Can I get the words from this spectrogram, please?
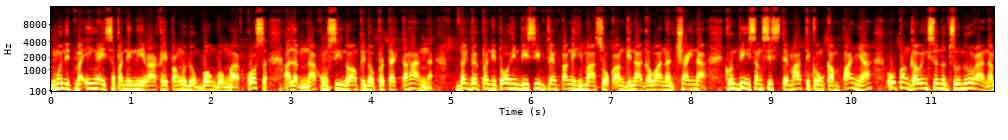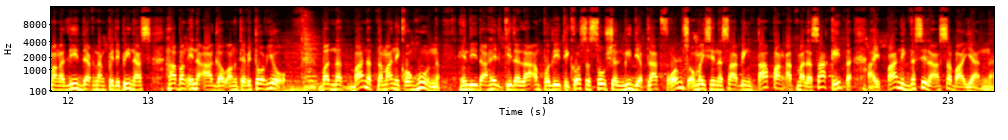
ngunit maingay sa paninira kay Pangulong Bongbong Marcos, alam na kung sino ang pinoprotektahan. Dagdag pa nito, hindi simpleng pangihimasok ang ginagawa ng China, kundi isang sistematikong kampanya upang gawing sunod-sunuran ang mga lider ng Pilipinas habang inaagaw ang teritoryo. Banat-banat naman ni Kong Hoon, hindi dahil kilala ang politiko sa social media platforms o may sinasabing tapang at malasakit ay panig na sila sa bayan.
